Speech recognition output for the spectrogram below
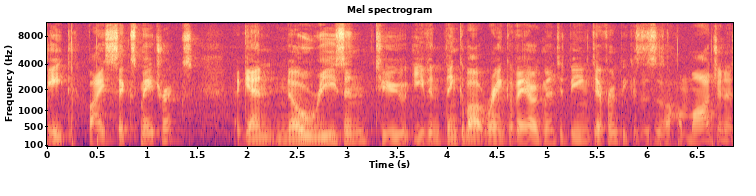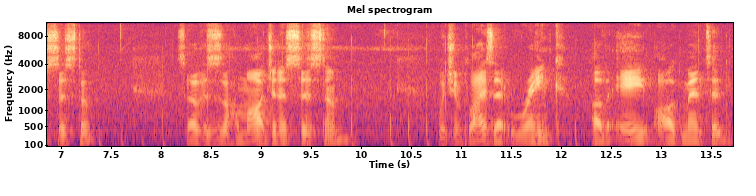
8 by 6 matrix. Again, no reason to even think about rank of A augmented being different because this is a homogeneous system. So this is a homogeneous system, which implies that rank of A augmented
